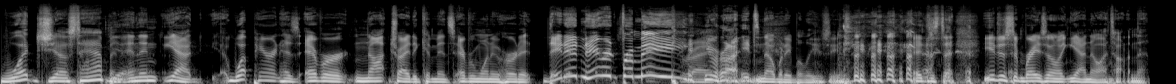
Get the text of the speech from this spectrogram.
"What just happened?" Yeah. And then, yeah, what parent has ever not tried to convince everyone who heard it they didn't hear it from me? Right. Right. Nobody believes you. it just, you just embrace it. I'm like, yeah, no, I taught him that.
